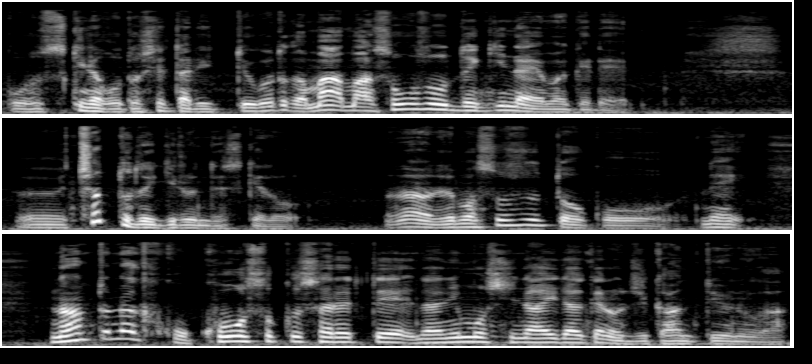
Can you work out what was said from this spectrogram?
こう好きなことしてたりっていうことが、まあまあ想像できないわけで、ちょっとできるんですけど、なので、まあそうすると、こうね、なんとなくこう拘束されて何もしないだけの時間っていうのが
